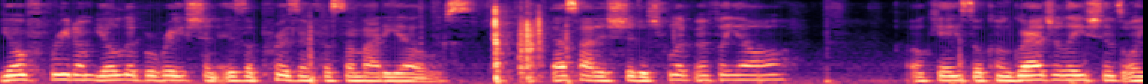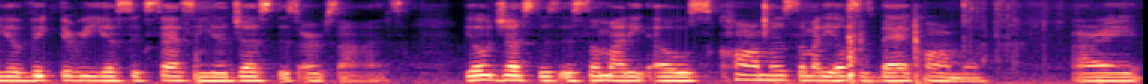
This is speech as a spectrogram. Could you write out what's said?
Your freedom, your liberation is a prison for somebody else. That's how this shit is flipping for y'all. Okay, so congratulations on your victory, your success, and your justice, Earth signs. Your justice is somebody else karma, somebody else's bad karma. All right.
